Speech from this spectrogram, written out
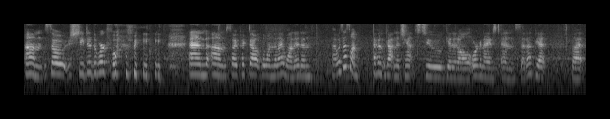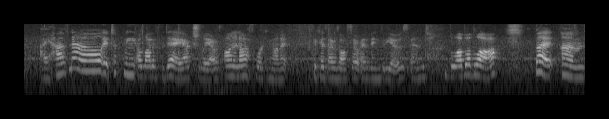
Um, so she did the work for me. and um, so I picked out the one that I wanted, and that was this one. I haven't gotten a chance to get it all organized and set up yet, but I have now. It took me a lot of the day, actually. I was on and off working on it because I was also editing videos and blah blah blah. But um,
